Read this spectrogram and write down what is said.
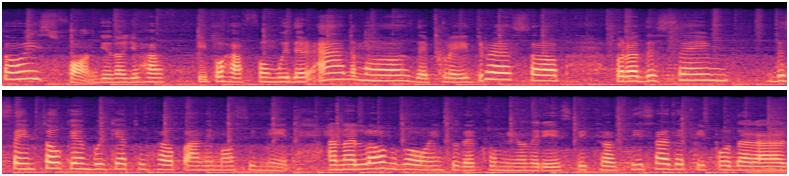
So it's fun, you know, you have people have fun with their animals, they play dress up, but at the same the same token we get to help animals in need. And I love going to the communities because these are the people that are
